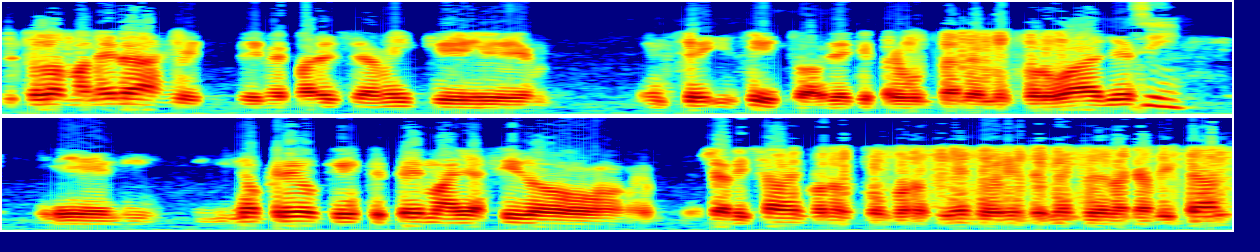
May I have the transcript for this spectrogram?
de todas maneras, este, me parece a mí que, insisto, habría que preguntarle al doctor Valle. Sí. Eh, no creo que este tema haya sido realizado en con, con conocimiento evidentemente de la capital,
